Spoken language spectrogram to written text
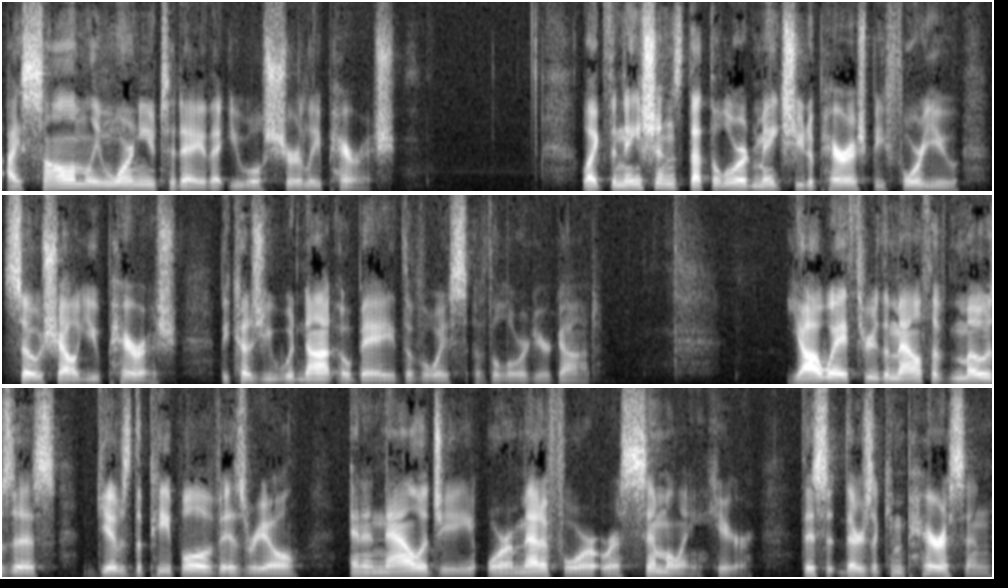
I solemnly warn you today that you will surely perish. Like the nations that the Lord makes you to perish before you, so shall you perish, because you would not obey the voice of the Lord your God. Yahweh, through the mouth of Moses, gives the people of Israel an analogy or a metaphor or a simile here. This, there's a comparison,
